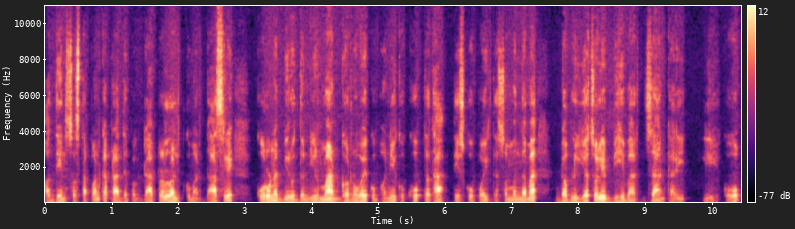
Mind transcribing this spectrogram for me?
अध्ययन संस्थापनका प्राध्यापक डाक्टर ललित कुमार दासले कोरोना विरुद्ध निर्माण गर्नुभएको भनिएको खोप तथा त्यसको उपयोगिता सम्बन्धमा डब्लुएचओले बिहिबार जानकारी लिएको हो।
